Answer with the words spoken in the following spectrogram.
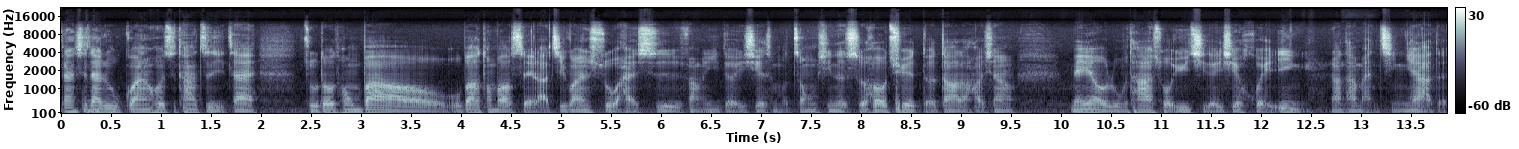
但是在入关或是他自己在。主动通报，我不知道通报谁啦，机关署还是防疫的一些什么中心的时候，却得到了好像没有如他所预期的一些回应，让他蛮惊讶的。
